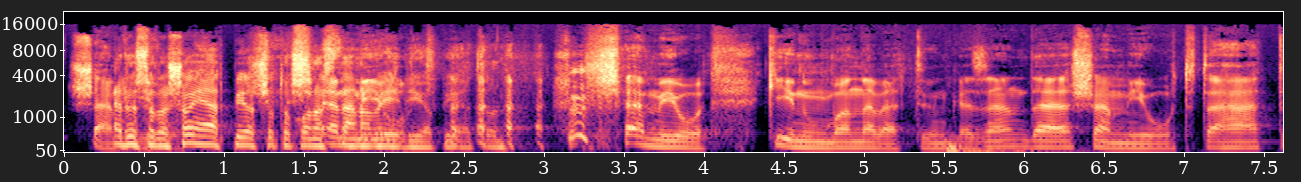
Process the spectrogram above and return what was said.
Semmi Először jót. a saját piacotokon, semmi aztán a médiapiacon. semmi jót. Kínunkban nevettünk ezen, de semmi jót. Tehát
